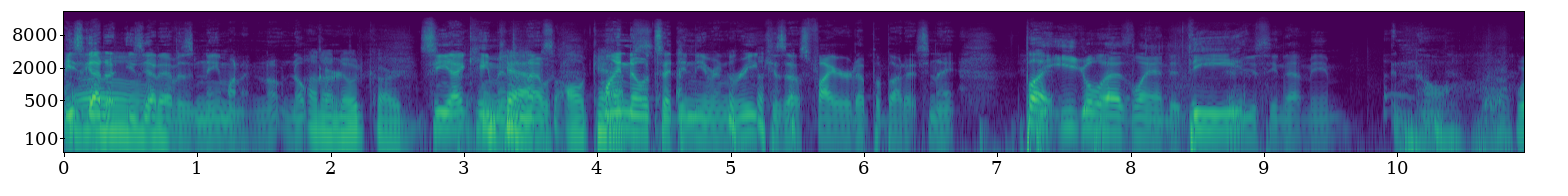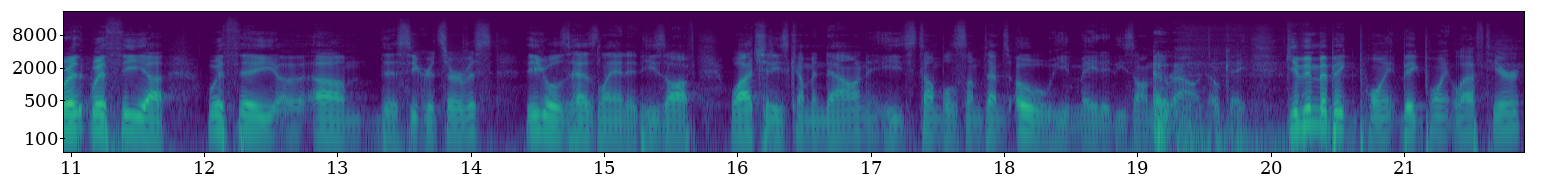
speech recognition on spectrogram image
He's got to. He's got to have his name on a no, note on card. a note card. See, I came In in caps, and all I, my notes I didn't even read because I was fired up about it tonight. But But the eagle has landed. the- have you seen that meme? no, With, with the uh, with the uh, um, the Secret Service, the Eagles has landed. He's off. Watch it. He's coming down. He stumbles sometimes. Oh, he made it. He's on the ground. Okay, give him a big point. Big point left here,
